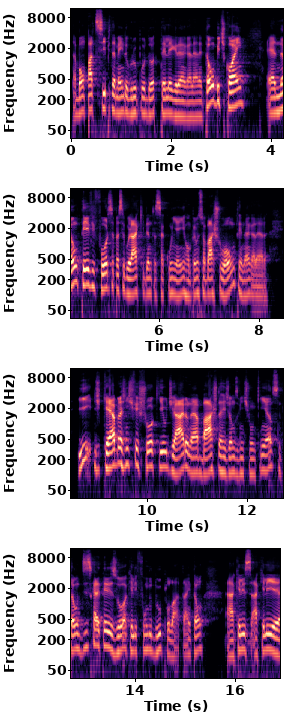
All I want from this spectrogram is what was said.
tá bom? Participe também do grupo do Telegram, galera. Então o Bitcoin é, não teve força para segurar aqui dentro dessa cunha aí, rompemos para baixo ontem, né, galera? E de quebra a gente fechou aqui o diário, né, abaixo da região dos 21.500, então descaracterizou aquele fundo duplo lá, tá? Então aqueles aquele,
